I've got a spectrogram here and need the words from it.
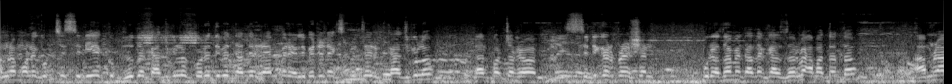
আমরা মনে করছি সিডিএ খুব দ্রুত কাজগুলো করে দিবে, তাদের র্যাম্পের এলিভেটেড এক্সপ্রেসের কাজগুলো, তারপর চট্টগ্রাম সিটি কর্পোরেশন পুরোদমে তাদের কাজ ধরবে। আপাতত আমরা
